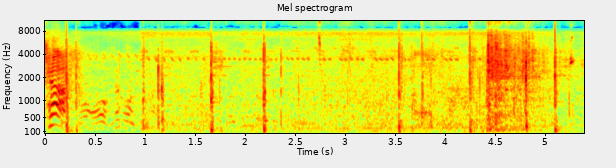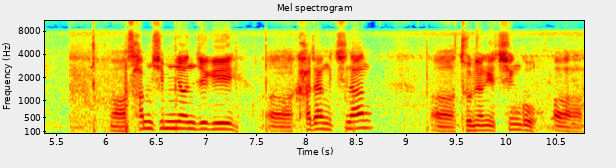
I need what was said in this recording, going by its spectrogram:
아샤! 어, 30년 지기 어, 가장 친한 어, 두 명의 친구. 어,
